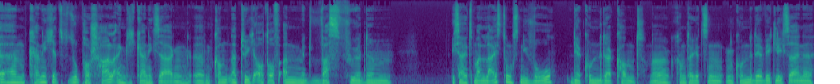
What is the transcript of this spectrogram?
Ähm, kann ich jetzt so pauschal eigentlich gar nicht sagen. Ähm, kommt natürlich auch darauf an, mit was für einem, ich sage jetzt mal, Leistungsniveau der Kunde da kommt. Ne? Kommt da jetzt ein, ein, Kunde, der wirklich seine,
